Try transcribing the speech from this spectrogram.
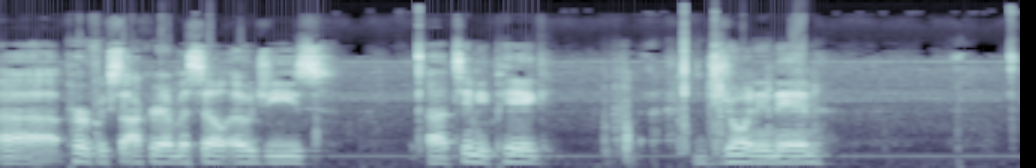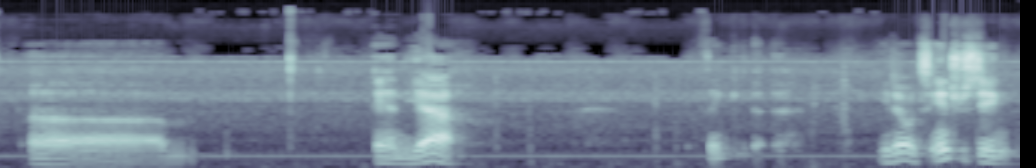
uh, Perfect Soccer MSL OGs uh, Timmy Pig joining in. Um, and yeah, I think, you know, it's interesting.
